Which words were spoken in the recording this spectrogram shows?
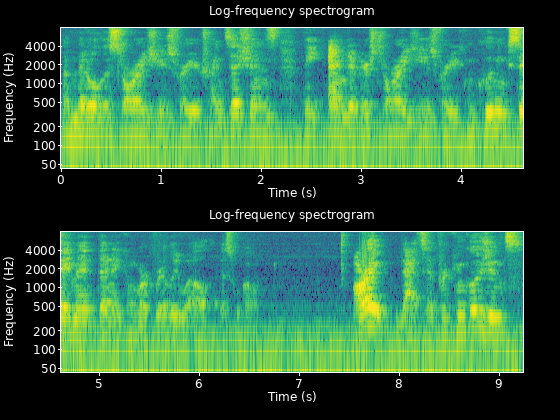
the middle of the story is used for your transitions, the end of your story is used for your concluding statement, then it can work really well well. All right, that's it for conclusions.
